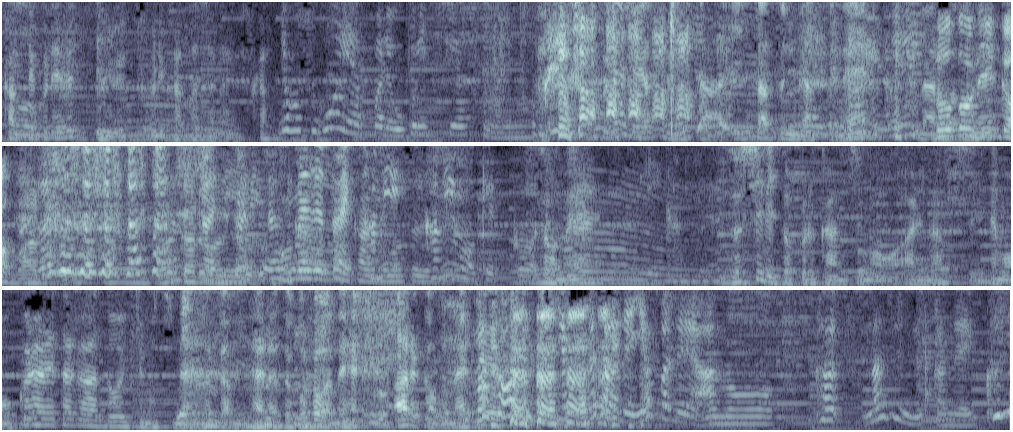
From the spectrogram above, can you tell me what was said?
買ってくれるっていう作り方じゃないですか。でもすごいやっぱり送りつけやすくなりま作りやすくなった一冊になってね。相当品感もある。わかるわかる。おめでたい感じもするし。紙紙も結構そうね。いい感じです。ずっしりとくる感じもありますし。でも送られた側どういう気持ちになるのかみたいなところはねあるかもね。まあそうですね。だからね、やっぱね、あの、か、なんていうんですかね、クリエ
